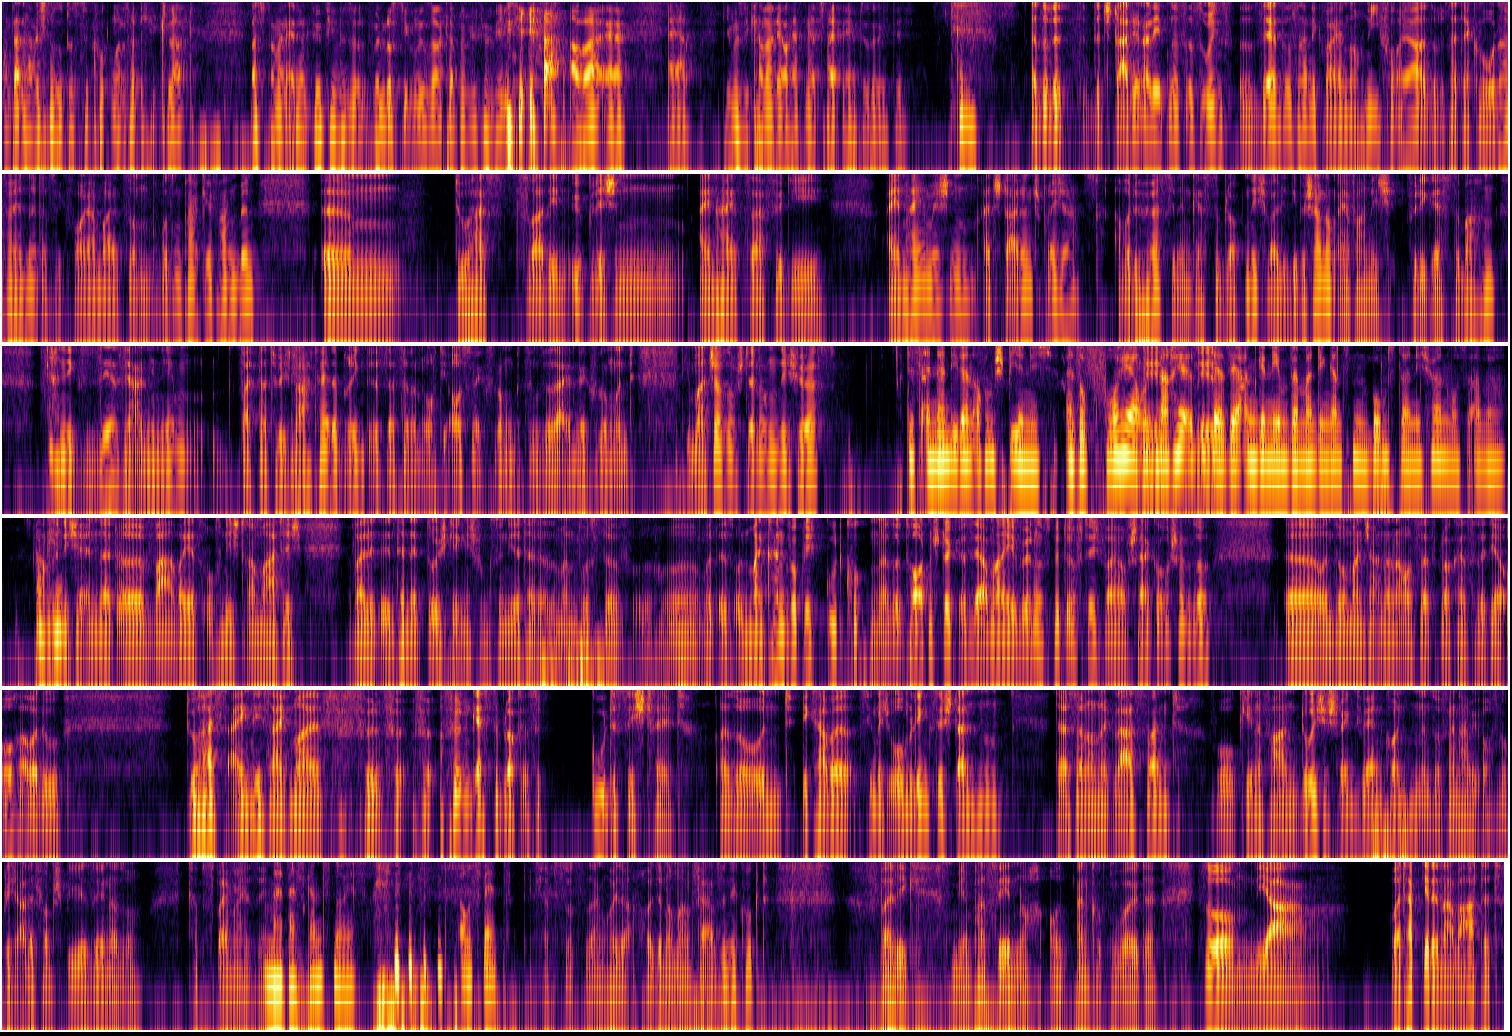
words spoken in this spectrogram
Und dann habe ich versucht, das zu gucken und es hat nicht geklappt. Was bei meinen Eltern für viel Belustigung gesorgt hat, bei mir für weniger. Aber, äh, naja, die Musik kam dann ja auch erst in der zweiten Hälfte so richtig. Genau. Also das, das Stadionerlebnis ist übrigens sehr interessant. Ich war ja noch nie vorher, also das hat ja Corona verhindert, dass ich vorher mal zum Rosenpark gefahren bin. Ähm, du hast zwar den üblichen Einheizer für die Einheimischen als Stadionsprecher, aber du hörst in dem Gästeblock nicht, weil die die Beschallung einfach nicht für die Gäste machen. Finde ich sehr, sehr angenehm. Was natürlich Nachteile bringt, ist, dass du dann auch die Auswechslung bzw. Einwechslung und die Mannschaftsaufstellung nicht hörst. Das ändern die dann auch im Spiel nicht. Also vorher und Nee, nachher ist es nee. ja sehr angenehm, wenn man den ganzen Bums da nicht hören muss. Aber Haben Okay. sie nicht geändert, äh, war aber jetzt auch nicht dramatisch, weil das Internet durchgängig funktioniert hat. Also man wusste, äh, was ist. Und man kann wirklich gut gucken. Also Tortenstück ist ja immer gewöhnungsbedürftig, war ja auf Schalke auch schon so. Äh, und so manche anderen Auswärtsblock hast du das ja auch, aber du, du hast eigentlich, sag ich mal, für, für, für, für einen Gästeblock ist es gutes Sichtfeld. Also und ich habe ziemlich oben links gestanden, da ist ja noch eine Glaswand, wo keine Fahnen durchgeschwenkt werden konnten. Insofern habe ich auch wirklich alles vom Spiel gesehen. Also ich habe es zweimal gesehen. Mal was ganz Neues. Auswärts. Ich habe es sozusagen heute, heute nochmal im Fernsehen geguckt, weil ich mir ein paar Szenen noch angucken wollte. So, ja, was habt ihr denn erwartet?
